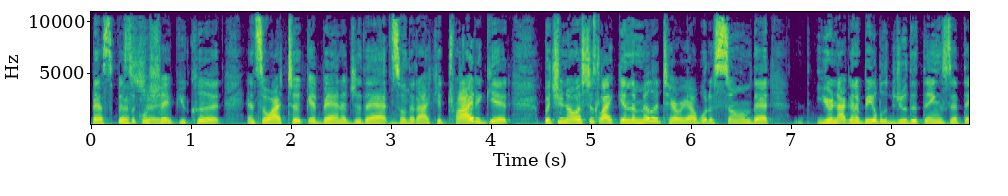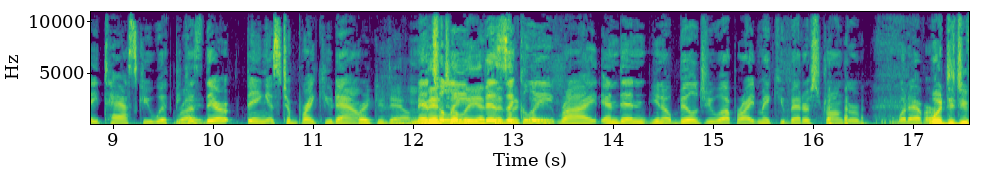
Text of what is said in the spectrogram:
best physical shape. shape you could. And so I took advantage of that so that I could try to get but you know, it's just like in the military I would assume that you're not going to be able to do the things that they task you with because Right. their thing is to break you down. Break you down. Mentally, Mentally physically, physically. right. And then, you know, build you up, right? Make you better, stronger, whatever. What did you?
